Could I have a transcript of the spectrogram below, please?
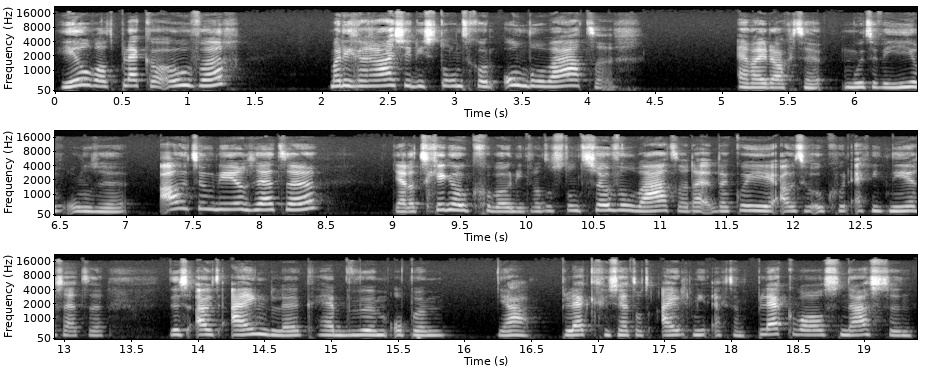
heel wat plekken over. Maar die garage die stond gewoon onder water. En wij dachten, moeten we hier onze auto neerzetten. Ja, dat ging ook gewoon niet, want er stond zoveel water. Daar, daar kon je je auto ook gewoon echt niet neerzetten. Dus uiteindelijk hebben we hem op een ja, plek gezet wat eigenlijk niet echt een plek was. Naast een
